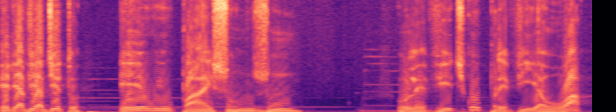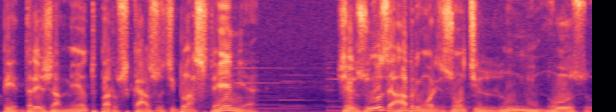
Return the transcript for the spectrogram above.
Ele havia dito: Eu e o Pai somos um. O Levítico previa o apedrejamento para os casos de blasfêmia. Jesus abre um horizonte luminoso,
